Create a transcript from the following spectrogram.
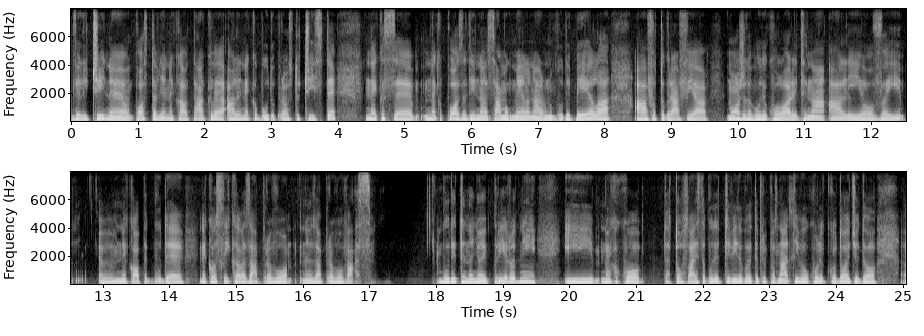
veličine postavljene kao takve, ali neka budu prosto čiste. Neka se, neka pozadina samog maila naravno bude bela, a fotografija može da bude koloritna, ali ovaj, e, neka opet bude, neka oslikava zapravo, zapravo vas budite na njoj prirodni i nekako da to zaista budete vi, da budete prepoznatljive ukoliko dođe do uh,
